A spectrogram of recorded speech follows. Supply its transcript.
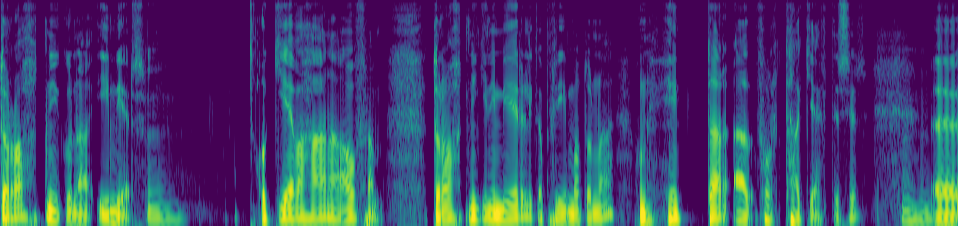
drottninguna í mér. Mm. og gefa hana áfram. Drottningin í mér er líka prímátuna hún heimtar að fólk taki eftir sér. Mhm. uh,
